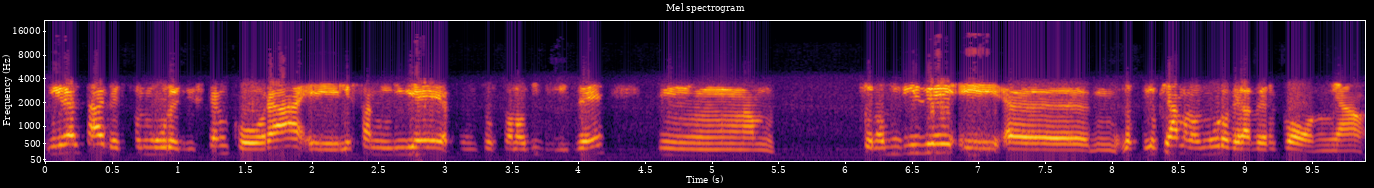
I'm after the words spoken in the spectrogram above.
In realtà adesso il muro esiste ancora e le famiglie appunto sono divise. Mh, sono divise e ehm, lo, lo, chiamano il muro della vergogna.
